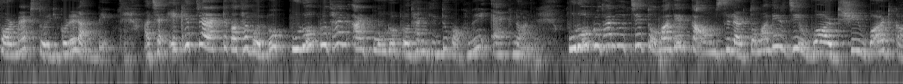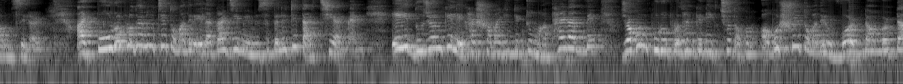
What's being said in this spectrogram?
ফরম্যাট তৈরি করে রাখবে। আচ্ছা এক্ষেত্রে আর একটা কথা বলব পুরপ্রধান আর পৌর প্রধান কিন্তু কখনোই এক নন। পুরপ্রধান হচ্ছে তোমাদের কাউন্সিলর তোমাদের যে ওয়ার্ড সেই ওয়ার্ড কাউন্সিলর আর পৌর প্রধান হচ্ছে তোমাদের এলাকার যে মিউনিসিপ্যালিটি তার চেয়ারম্যান এই দুজনকে লেখার সময় কিন্তু একটু মাথায় রাখবে। যখন পুরো প্রধানকে লিখছো তখন অবশ্যই তোমাদের ওয়ার্ড নম্বরটা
